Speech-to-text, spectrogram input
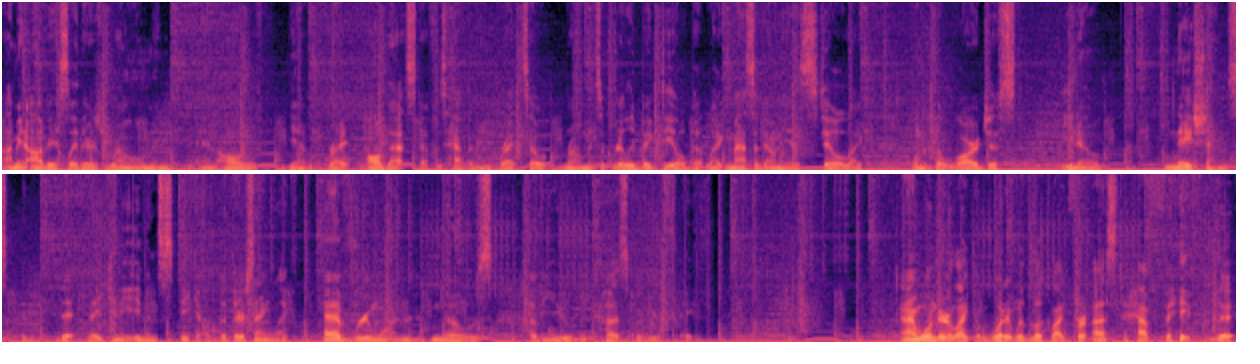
I mean, obviously there's Rome and and all you know, right? All that stuff is happening, right? So Rome is a really big deal, but like Macedonia is still like one of the largest, you know, nations that they can even speak of. But they're saying like everyone knows of you because of your faith. And I wonder like what it would look like for us to have faith that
